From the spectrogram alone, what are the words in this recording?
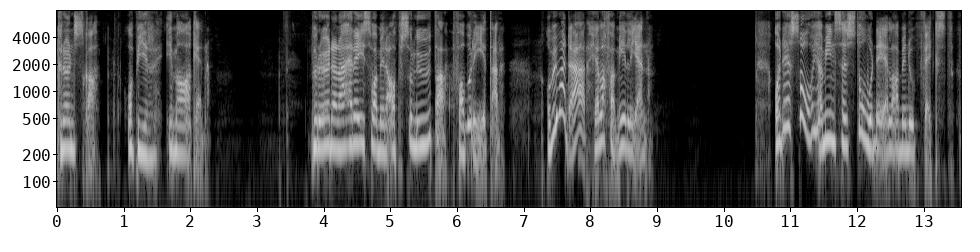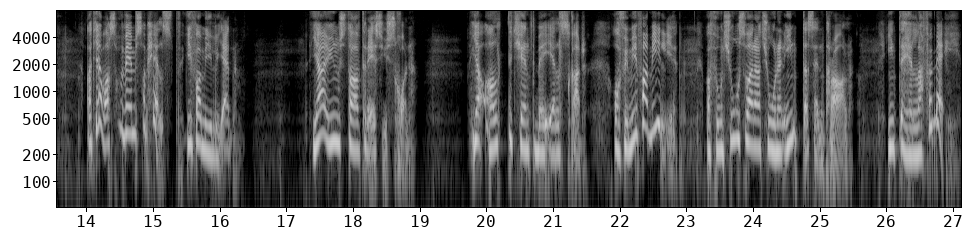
grönska och pirr i magen. Bröderna Herreys var mina absoluta favoriter. Och vi var där, hela familjen. Och det är så jag minns en stor del av min uppväxt. Att jag var som vem som helst i familjen. Jag är yngst av tre syskon. Jag har alltid känt mig älskad och för min familj var funktionsvariationen inte central. Inte heller för mig.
